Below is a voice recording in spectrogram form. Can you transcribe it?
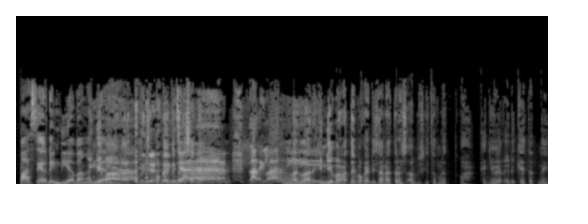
pas ya udah India banget India ya. banget. Hujan pokoknya kita di sana hujan lari-lari. Lari-lari India banget deh pokoknya di sana. Terus abis gitu ngeliat wah kayaknya well educated nih.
